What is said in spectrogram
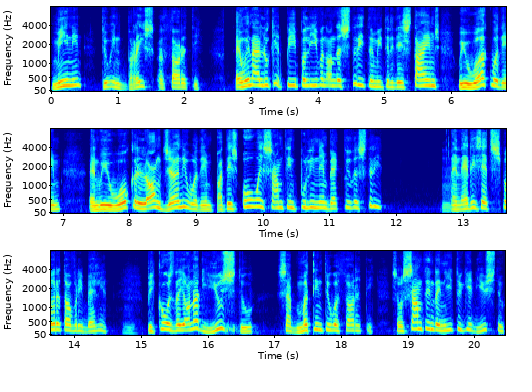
Meaning, to embrace authority. And when I look at people, even on the street, Dimitri, there's times we work with him and we walk a long journey with him, but there's always something pulling them back to the street. Mm. And that is that spirit of rebellion. Mm. Because they are not used to submitting to authority. So something they need to get used to.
